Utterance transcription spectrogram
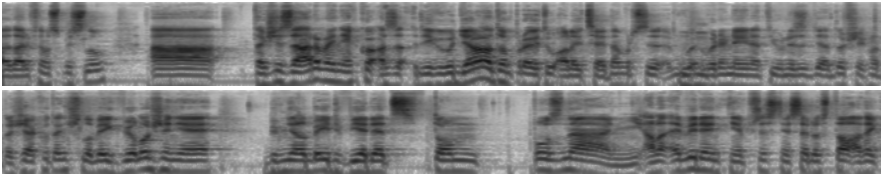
Uh, tady v tom smyslu. A takže zároveň jako, a za, jako dělal na tom projektu Alice, je tam prostě mm-hmm. uvedený na té univerzitě a to všechno, takže jako ten člověk vyloženě by měl být vědec v tom poznání, ale evidentně přesně se dostal a teď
